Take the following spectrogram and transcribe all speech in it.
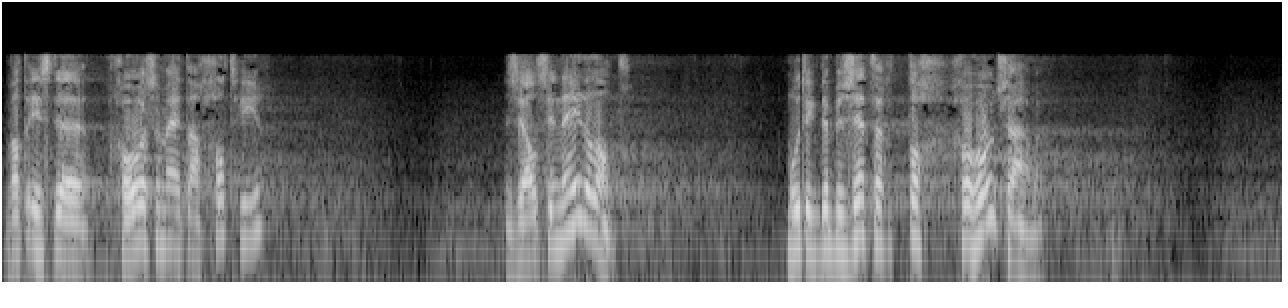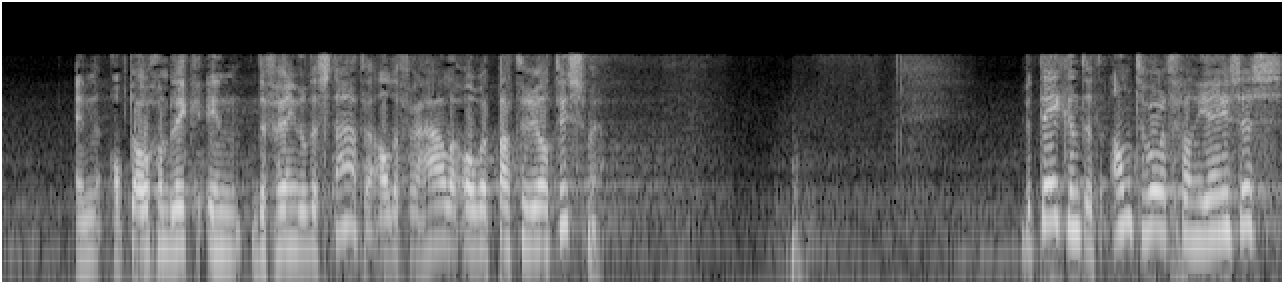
Wat is de gehoorzaamheid aan God hier? Zelfs in Nederland moet ik de bezetter toch gehoorzamen. En op het ogenblik in de Verenigde Staten al de verhalen over patriotisme. Betekent het antwoord van Jezus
